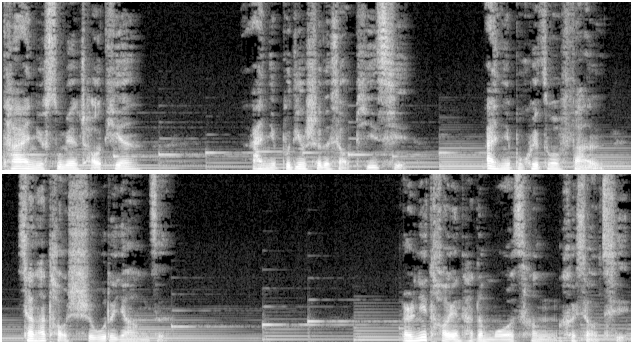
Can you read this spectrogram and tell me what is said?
他爱你素面朝天，爱你不定时的小脾气，爱你不会做饭，向他讨食物的样子。而你讨厌他的磨蹭和小气，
